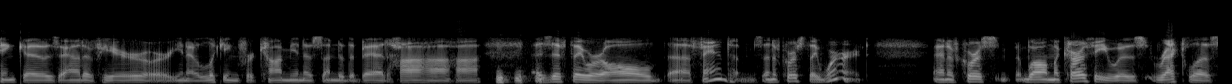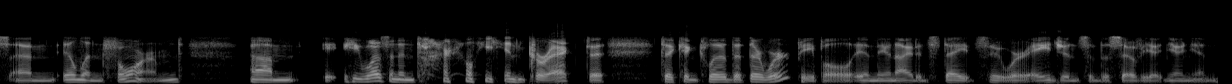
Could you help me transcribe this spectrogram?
pinkos out of here, or you know, looking for communists under the bed, ha ha ha, as if they were all uh, phantoms, and of course they weren't. And of course, while McCarthy was reckless and ill-informed, um, he wasn't entirely incorrect to to conclude that there were people in the United States who were agents of the Soviet Union.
